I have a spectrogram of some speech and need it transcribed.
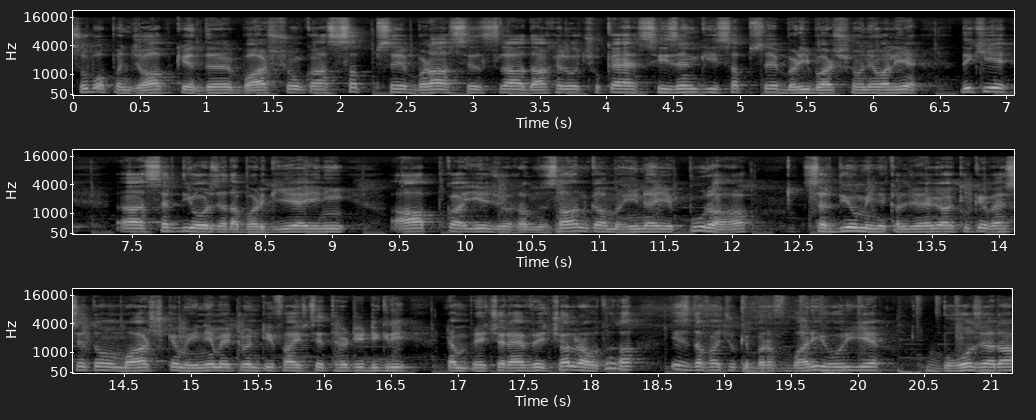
सुबह पंजाब के अंदर बारिशों का सबसे बड़ा सिलसिला दाखिल हो चुका है। सीज़न की सबसे बड़ी बारिश होने वाली है। देखिए सर्दी और ज़्यादा बढ़ गई है, यानी आपका ये जो रमज़ान का महीना ये पूरा सर्दियों में निकल जाएगा, क्योंकि वैसे तो मार्च के महीने में 25 से 30 डिग्री टेम्परेचर एवरेज चल रहा होता था। इस दफ़ा चूँकि बर्फ़बारी हो रही है बहुत ज़्यादा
